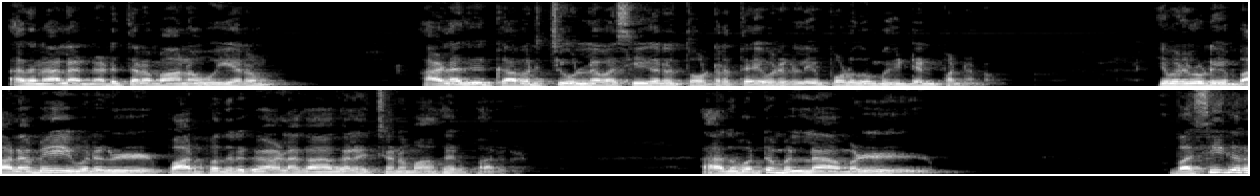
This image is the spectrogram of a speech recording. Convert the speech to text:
அதனால் நடுத்தரமான உயரம் அழகு கவர்ச்சி உள்ள வசீகர தோற்றத்தை இவர்கள் எப்பொழுதும் மெயின்டைன் பண்ணணும். இவர்களுடைய பலமே இவர்கள் பார்ப்பதற்கு அழகாக லட்சணமாக இருப்பார்கள். அது மட்டும் இல்லாமல் வசீகர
